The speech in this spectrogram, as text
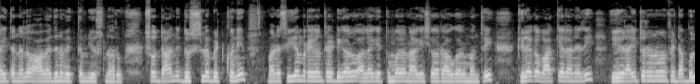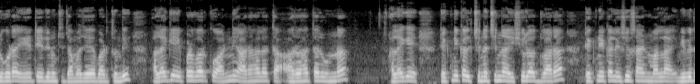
రైతన్నలు ఆవేదన వ్యక్తం చేస్తున్నారు. సో దాన్ని దృష్టిలో పెట్టుకొని మన సీఎం రేవంత్ రెడ్డి గారు అలాగే తుమ్మల నాగేశ్వరరావు గారు మంత్రి కీలక వాక్యాలు అనేది ఈ రైతు రుణమాఫీ డబ్బులు కూడా ఏ తేదీ నుంచి జమ చేయబడుతుంది. అలాగే ఇప్పటివరకు అన్ని అర్హత అర్హతలు ఉన్న అలాగే టెక్నికల్ చిన్న చిన్న ఇష్యూల ద్వారా టెక్నికల్ ఇష్యూస్ అండ్ మళ్ళీ వివిధ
